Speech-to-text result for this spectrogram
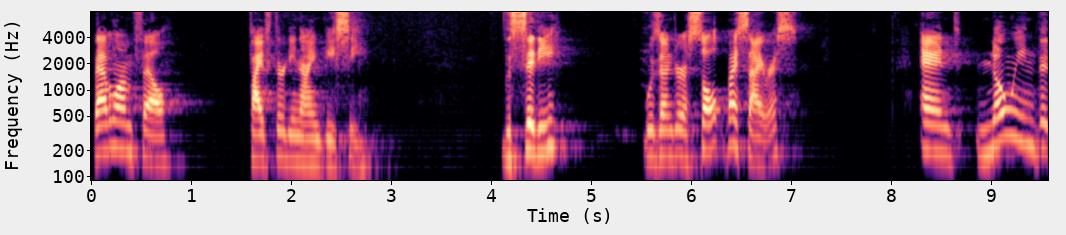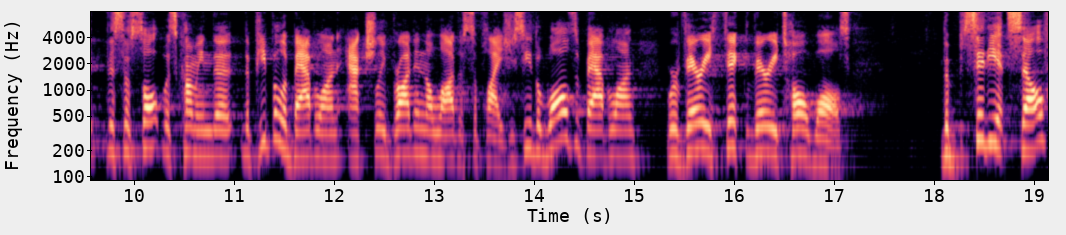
Babylon fell 539 BC. The city was under assault by Cyrus. And knowing that this assault was coming, the, the people of Babylon actually brought in a lot of supplies. You see, the walls of Babylon were very thick, very tall walls. The city itself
